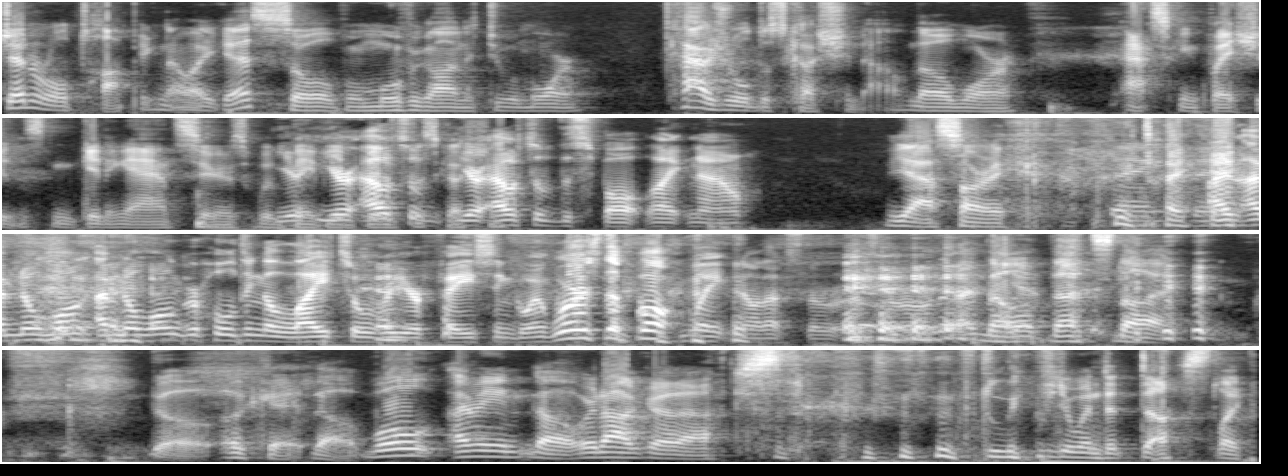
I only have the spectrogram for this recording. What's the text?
general topic now, I guess. So we're moving on into a more casual discussion now. No more asking questions and getting answers with You're, maybe you're bit out of discussion. you're out of the spotlight now. Yeah, sorry. Thanks, thanks. I'm, I'm no longer I'm no longer holding a light over your face and going, "Where's the bot?" Wait, no, that's the, that's the wrong. type. no, that's not. No, okay, no. Well, I mean, no, we're not gonna just leave you in the dust like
